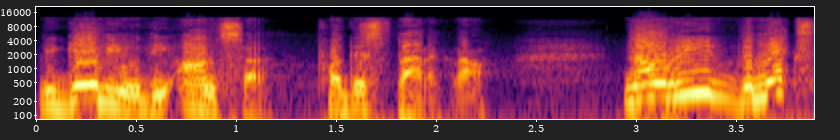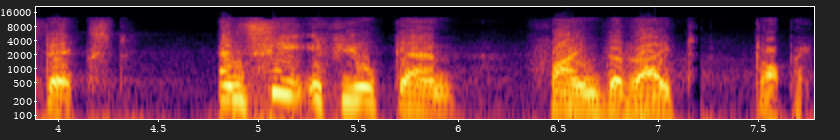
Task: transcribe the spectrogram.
we gave you the answer for this paragraph. Now read the next text and see if you can find the right topic.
